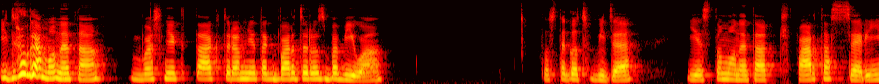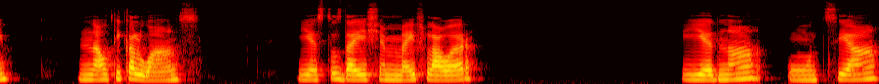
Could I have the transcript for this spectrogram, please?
I druga moneta, właśnie ta, która mnie tak bardzo rozbawiła, to z tego co widzę, jest to moneta czwarta z serii Nautical Ones. Jest to, zdaje się, Mayflower. Jedna uncja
